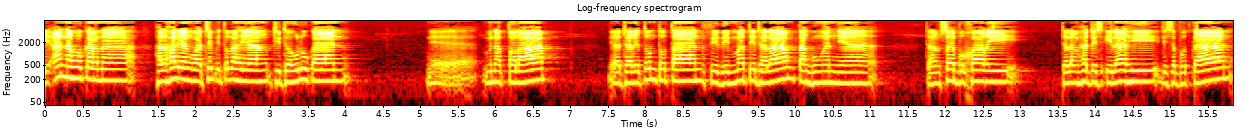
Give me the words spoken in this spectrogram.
Di anahu karena hal-hal yang wajib itulah yang didahulukan ya, minat tolab ya, dari tuntutan fidimati dalam tanggungannya dalam Sahih Bukhari dalam hadis ilahi disebutkan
